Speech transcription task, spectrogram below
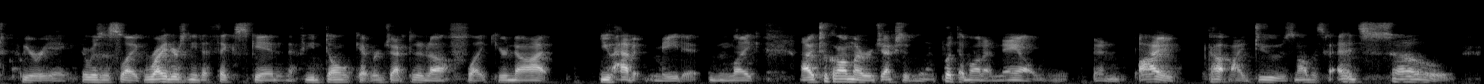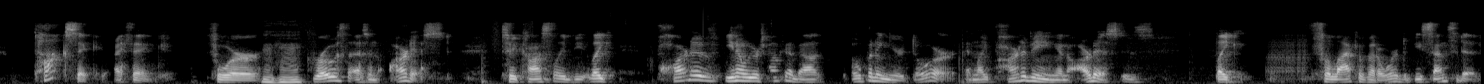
to querying. There was this like writers need a thick skin, and if you don't get rejected enough, like you're not you haven't made it. And like I took all my rejections and I put them on a nail, and I got my dues and all this. And it's so toxic, I think, for hmm growth as an artist to constantly be like part of you know we were talking about opening your door and like part of being an artist is like for lack of a better word to be sensitive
